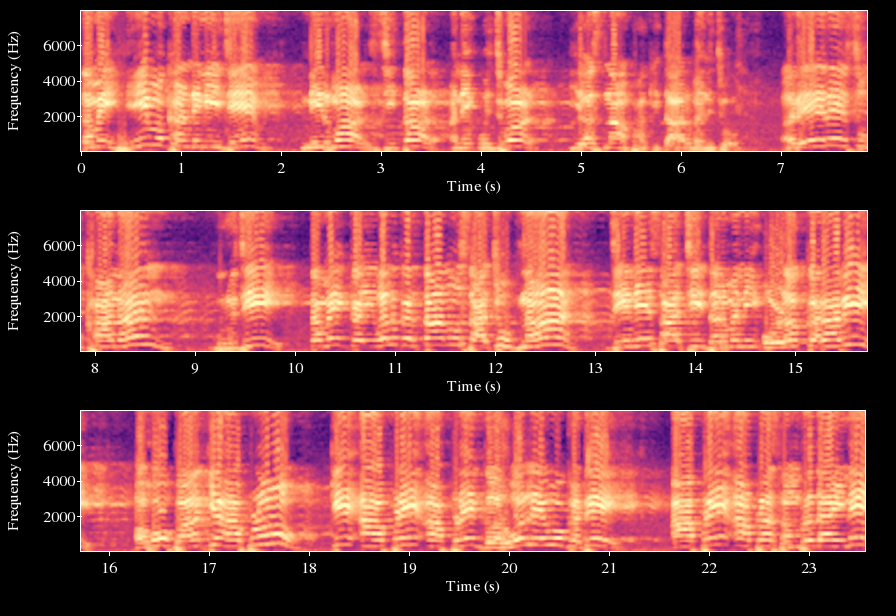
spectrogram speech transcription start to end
તમે હિમખંડની જેમ નિર્મળ, શીતળ અને ઉજ્જવળ યશના ભાગીદાર બનજો. અરે રે સુખાનંદ, ગુરુજી, તમે કૈવલ કરતાનું સાચું જ્ઞાન, જેને સાચી ધર્મની ઓળખ કરાવી અહો ભાગ્ય આપણું કે આપણે આપણે ગર્વ લેવો ઘટે. આપણે આપણા સંપ્રદાયને,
